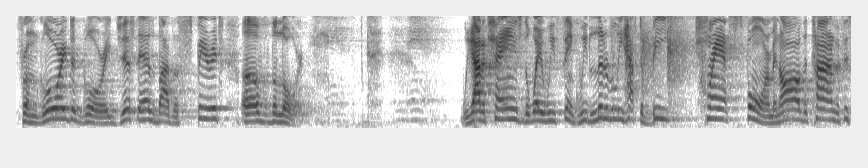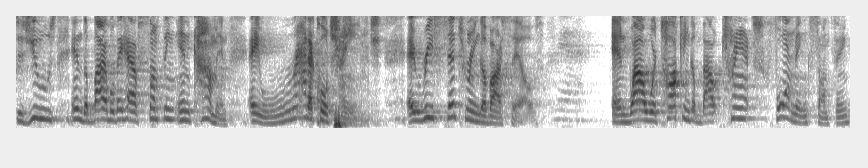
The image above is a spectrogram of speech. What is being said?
from glory to glory, just as by the Spirit of the Lord. We got to change the way we think. We literally have to be transformed. And all the times that this is used in the Bible, they have something in common a radical change, a recentering of ourselves. And while we're talking about transforming something,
